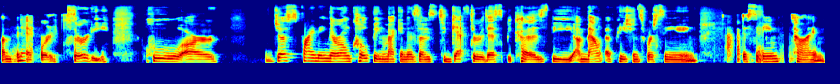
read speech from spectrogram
a minute or 30 who are just finding their own coping mechanisms to get through this because the amount of patients we're seeing at the same time,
